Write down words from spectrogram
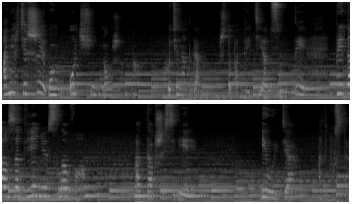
А мир тиши, он очень нужен нам, хоть иногда, чтобы отойти от суеты, предал забвению словам, отдавшись вере и уйдя от пустоты.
